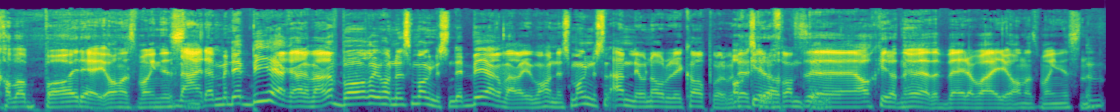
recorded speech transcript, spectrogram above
Da bare Johannes Magnussen? Nei, det, men det er bedre å være bare Johannes Magnussen Det er bedre å være Johannes Magnussen enn Leonardo DiCaprio. Akkurat, frem til. eh, akkurat nå er det bedre å være Johannes Magnussen.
